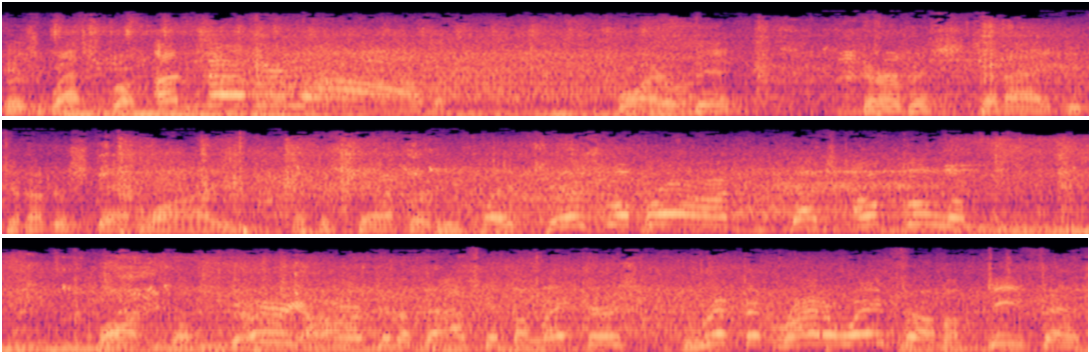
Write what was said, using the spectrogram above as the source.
is Westbrook. Another lob! Boy, a bit nervous tonight. You can understand why. He went to Stanford. He played. Here's LeBron. That's Uncle Le Clarke goes very hard to the basket. The Lakers rip it right away from him. Defense,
